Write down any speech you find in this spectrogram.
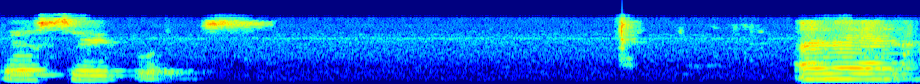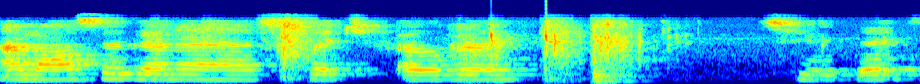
those three blues. And then I'm also gonna switch over to this.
